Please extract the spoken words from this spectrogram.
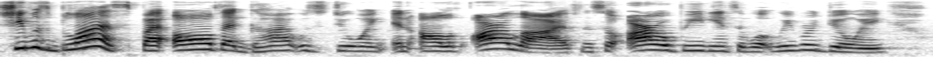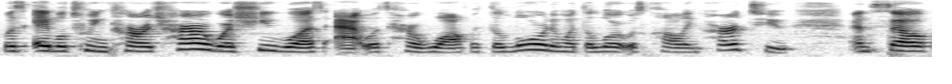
she was blessed by all that God was doing in all of our lives. And so our obedience and what we were doing was able to encourage her where she was at with her walk with the Lord and what the Lord was calling her to. And so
